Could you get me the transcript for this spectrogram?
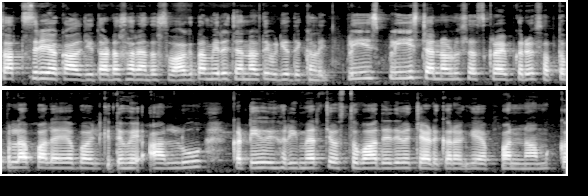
ਸਤਿ ਸ੍ਰੀ ਅਕਾਲ ਜੀ, ਤੁਹਾਡਾ ਸਾਰਿਆਂ ਦਾ ਸਵਾਗਤ ਹੈ ਮੇਰੇ ਚੈਨਲ ਤੇ ਵੀਡੀਓ ਦੇਖਣ ਲਈ। ਪਲੀਜ਼ ਪਲੀਜ਼ ਚੈਨਲ ਨੂੰ ਸਬਸਕ੍ਰਾਈਬ ਕਰਿਓ। ਸਭ ਤੋਂ ਪਹਿਲਾਂ ਆਪਾਂ ਲਏ ਆ ਬੋਇਲ ਕੀਤੇ ਹੋਏ ਆਲੂ, ਕੱਟੀ ਹੋਈ ਹਰੀ ਮਿਰਚ, ਉਸ ਤੋਂ ਬਾਅਦ ਇਹਦੇ ਵਿੱਚ ਐਡ ਕਰਾਂਗੇ ਆਪਾਂ ਨਮਕ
